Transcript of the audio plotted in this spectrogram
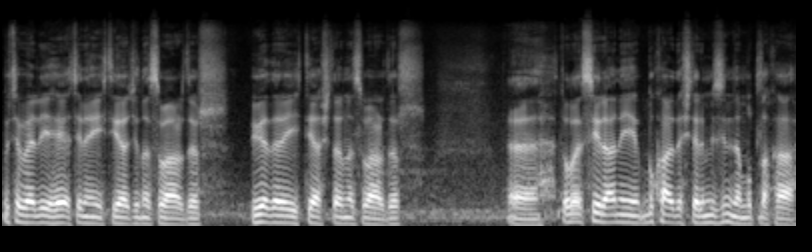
Mütevelli heyetine ihtiyacınız vardır. Üyelere ihtiyaçlarınız vardır. Ee, dolayısıyla hani bu kardeşlerimizin de mutlaka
